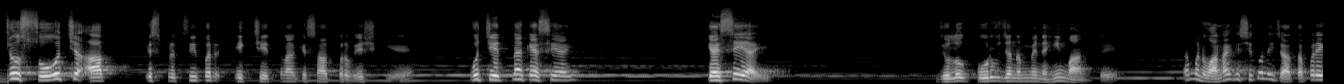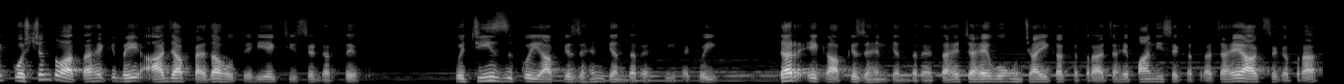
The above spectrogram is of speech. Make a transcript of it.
जो सोच आप इस पृथ्वी पर एक चेतना के साथ प्रवेश किए, वो चेतना कैसे आई? कैसे आई? जो लोग पूर्व जन्म में नहीं मानते, मैं मनवाना किसी को नहीं चाहता, पर एक क्वेश्चन तो आता है कि भाई, आज आप पैदा होते ही एक चीज़ से डरते हो। कोई चीज़ कोई आपके जहन के अंदर रहती है, कोई डर एक आपके जहन के अंदर रहता है, चाहे वो ऊंचाई का खतरा, चाहे पानी से खतरा, चाहे आग से खतरा,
